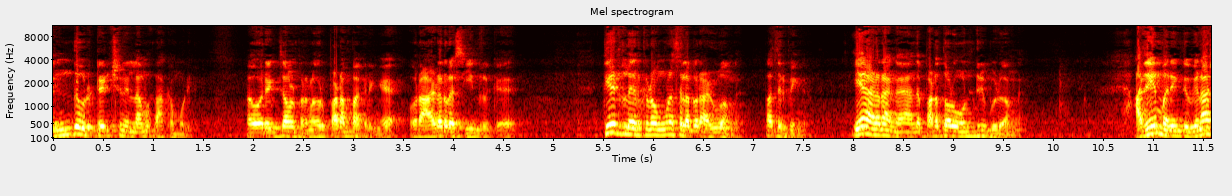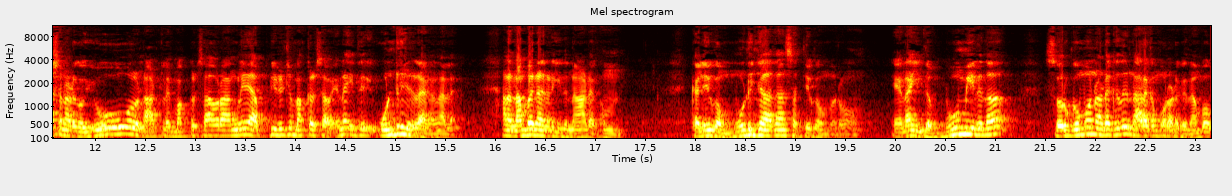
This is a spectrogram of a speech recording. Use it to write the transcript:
எந்த ஒரு டென்ஷன் இல்லாமல் பார்க்க முடியும். ஒரு எக்ஸாம்பிள் பாருங்கள் ஒரு படம் பார்க்குறீங்க. ஒரு அழற சீன் இருக்குது தியேட்டரில் இருக்கிறவங்களும் சில பேர் அழுவாங்க. பார்த்துருப்பீங்க. ஏன் அழறாங்க? அந்த படத்தோட ஒன்றி போயிடுவாங்க. அதே மாதிரி இங்கே வினாசம் நடக்கும். ஐயோ நாட்டில் மக்கள் சாகுறாங்களே அப்படி இருந்துச்சு மக்கள் சாவு. ஏன்னா இது ஒன்றிடுறாங்க அதனால். ஆனால் நம்ம என்ன இது நாடகம். கலியுகம் முடிஞ்சால் தான் சத்தியுகம் வரும். ஏன்னா இந்த பூமியில் தான் சொர்க்கமும் நடக்குது நரகமும் நடக்குது. நம்ம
